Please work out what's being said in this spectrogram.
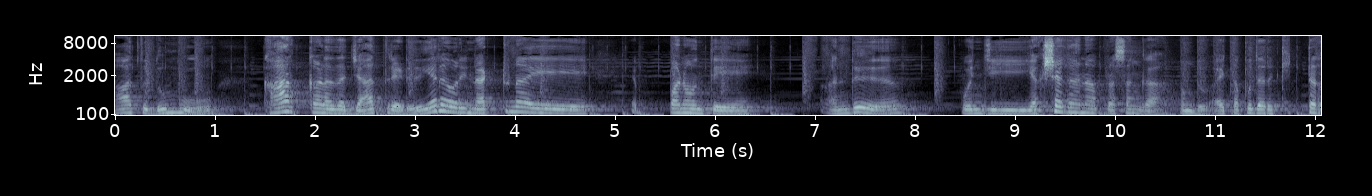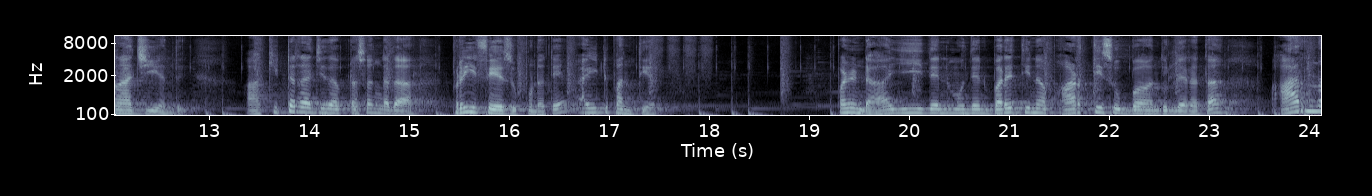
ಆತು ದುಂಬು ಕಾರ್ಕಳದ ಜಾತ್ರೆಡ್ ಎರವರಿ ನಟ್ಟುನಾಯೇ ಪನೊಂತೆ ಅಂದು ಒಂಜಿ ಯಕ್ಷಗಾನ ಪ್ರಸಂಗ ಉಂಡು. ಐತ ಪುದರ್ ಕಿಟ್ಟರಾಜಿ ಅಂದು. ಆ ಕಿಟ್ಟರಾಜಿದ ಪ್ರಸಂಗದ ಪ್ರೀ ಫೇಸ್ ಉಪ್ಪುಂಡತೆ ಐಟ್ ಪಂತಿಯರ್ ಪಂಡ ಈದೆನ್ ಮುಂದೆನ್ ಬರೆತಿನ ಪಾರ್ಥಿ ಸುಬ್ಬ ಅಂದುಲ್ಲೆರತ ಆರ್ನ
